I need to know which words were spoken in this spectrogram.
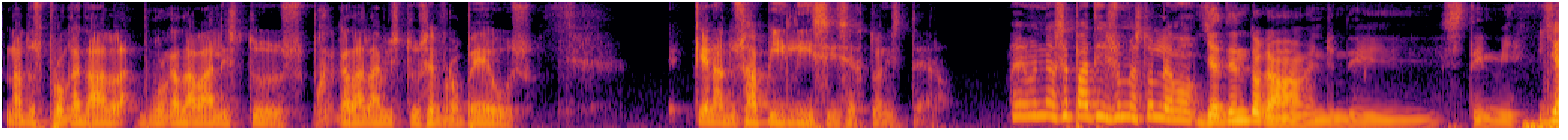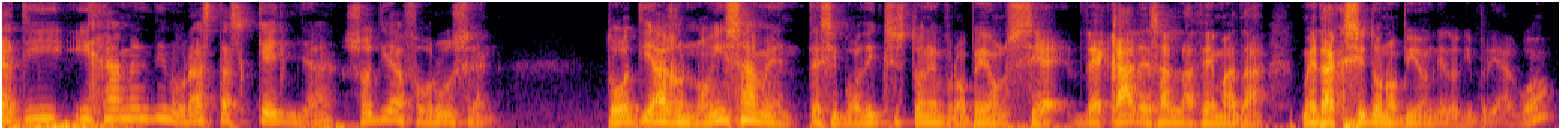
να τους προκαταλα... προκαταβάλεις τους, προκαταλάβεις τους Ευρωπαίους και να τους απειλήσεις εκ των υστέρων. Ε, να σε πατήσουμε στο λαιμό. Γιατί δεν το κάναμε την τη στιγμή; Γιατί είχαμε την ουρά στα σκέλια σε ό,τι αφορούσε το ότι αγνοήσαμε τις υποδείξεις των Ευρωπαίων σε δεκάδες άλλα θέματα μεταξύ των οποίων και το Κυπριακό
